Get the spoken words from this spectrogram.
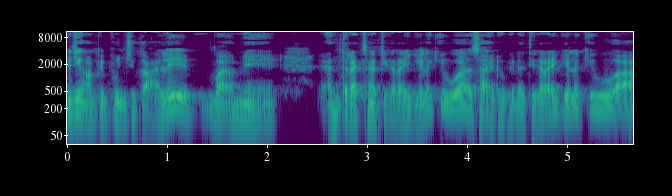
ඉතින් අපි පුංචි කාලේ මේ ඇන්ත්‍රැක්ස් නැති කරයි කියලා කිව්වා සයිරෝගේ නැති කරයි කියලා කිව්වා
